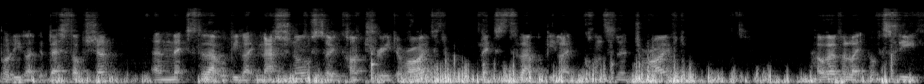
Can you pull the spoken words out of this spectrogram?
probably like the best option, and next to that would be like national, so country derived. Next to that would be like continent derived. However, like obviously,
